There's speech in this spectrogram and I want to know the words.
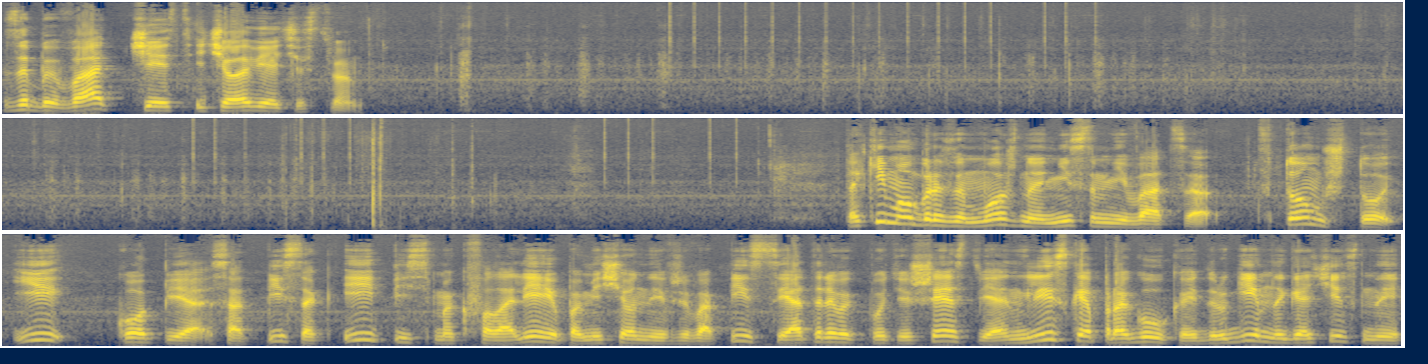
забывать честь и человечество. Таким образом, можно не сомневаться в том, что и копия с отписок и письма к Фалалею, помещенные в живописцы, и отрывок путешествия, английская прогулка и другие многочисленные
